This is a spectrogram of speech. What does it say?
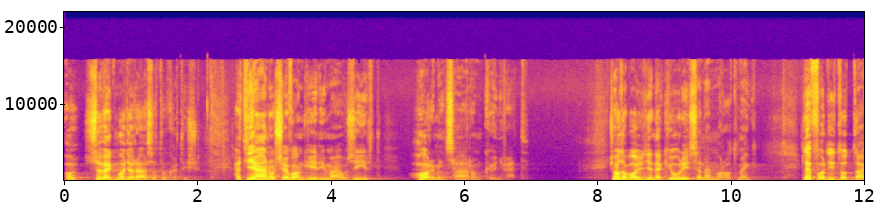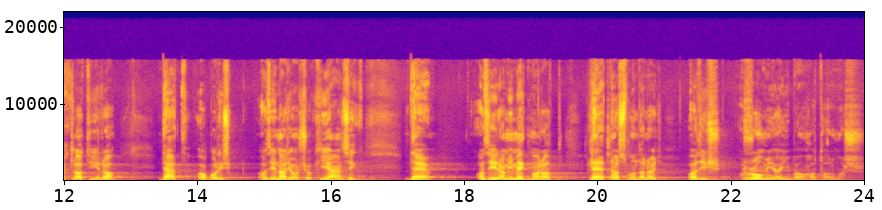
a szöveg magyarázatokat is. Hát János evangéliumához írt 33 könyvet. És az a baj, hogy ennek jó része nem maradt meg. Lefordították latinra, de hát abból is azért nagyon sok hiányzik, de azért, ami megmaradt, lehetne azt mondani, hogy az is romjaiban hatalmas,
